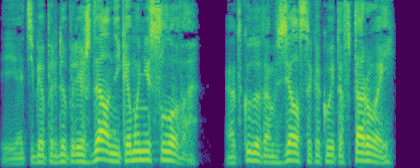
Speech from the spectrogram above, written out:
Я тебя предупреждал, никому ни слова. Откуда там взялся какой-то второй?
